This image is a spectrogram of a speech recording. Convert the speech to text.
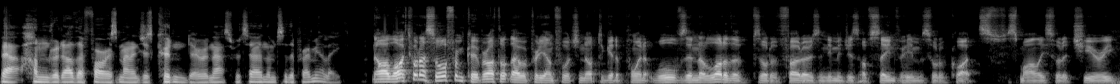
about hundred other Forest managers couldn't do, and that's return them to the Premier League. No, I liked what I saw from Cooper. I thought they were pretty unfortunate not to get a point at Wolves, and a lot of the sort of photos and images I've seen for him are sort of quite smiley, sort of cheery,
